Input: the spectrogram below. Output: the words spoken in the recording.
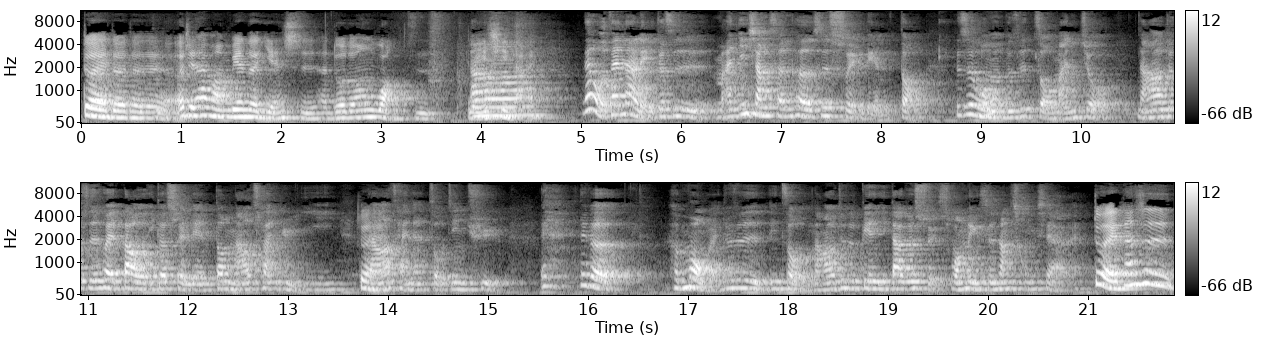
对对对对，而且它旁边的岩石很多都用网子。围起来。那我在那里就是蛮印象深刻的是水帘洞，就是我们不是走蛮久，然后就是会到一个水帘洞，然后穿雨衣，然后才能走进去。哎，那个很猛哎，就是你走，然后就是变一大堆水往你身上冲下来。对，但是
